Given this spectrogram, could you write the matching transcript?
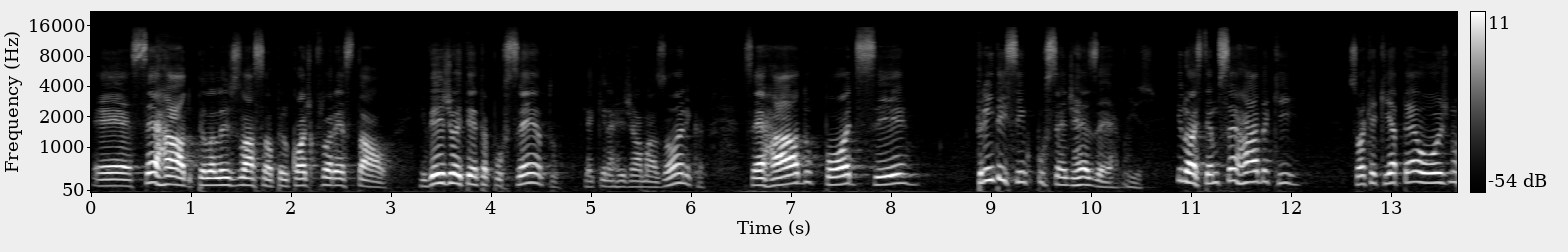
é, cerrado pela legislação, pelo Código Florestal, em vez de 80%, que é aqui na região amazônica, cerrado pode ser 35% de reserva. Isso. E nós temos cerrado aqui. Só que aqui até hoje não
